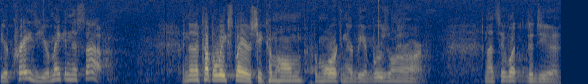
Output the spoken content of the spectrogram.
You're crazy. You're making this up. And then a couple weeks later, she'd come home from work and there'd be a bruise on her arm. And I'd say, What did you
